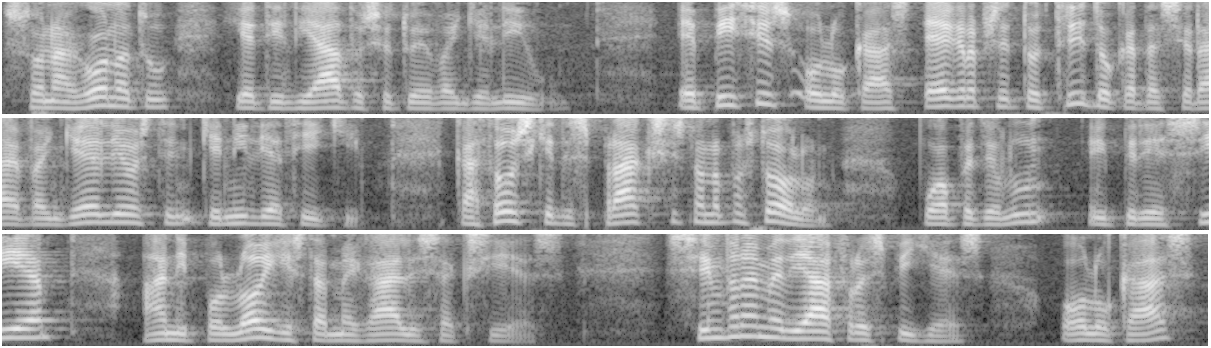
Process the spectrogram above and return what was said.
στον αγώνα του για τη διάδοση του Ευαγγελίου. Επίσης ο Λουκάς έγραψε το τρίτο κατά σειρά Ευαγγέλιο στην Καινή Διαθήκη, καθώς και τις πράξεις των Αποστόλων, που αποτελούν υπηρεσία ανυπολόγιστα μεγάλης αξίας. Σύμφωνα με διάφορες πηγές, ο Λουκάς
